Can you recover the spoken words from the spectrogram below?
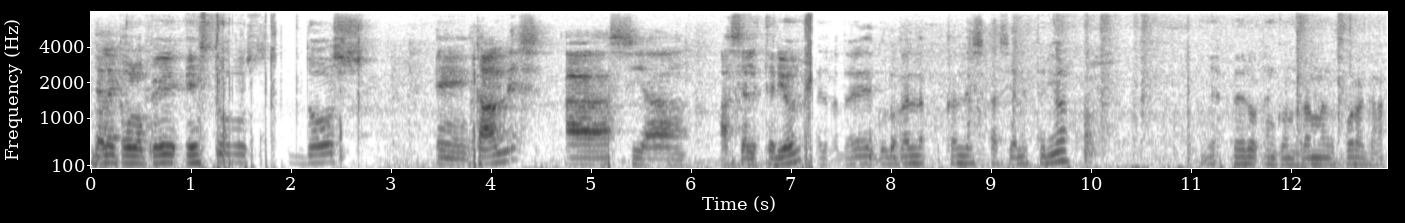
Ya le coloqué estos dos eh, cables hacia, hacia el exterior. Traté de colocar los cables hacia el exterior. Y espero encontrármelos por acá.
